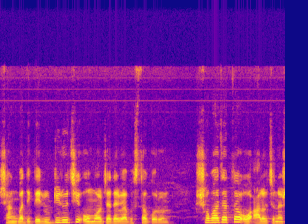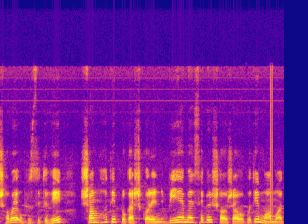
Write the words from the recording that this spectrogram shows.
সাংবাদিকদের রুটি রুচি ও মর্যাদার ব্যবস্থা করুন। শোভাযাত্রা ও আলোচনা সভায় উপস্থিত হয়ে সংহতি প্রকাশ করেন বিএমএসএফ এর সহসভাপতি মোহাম্মদ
